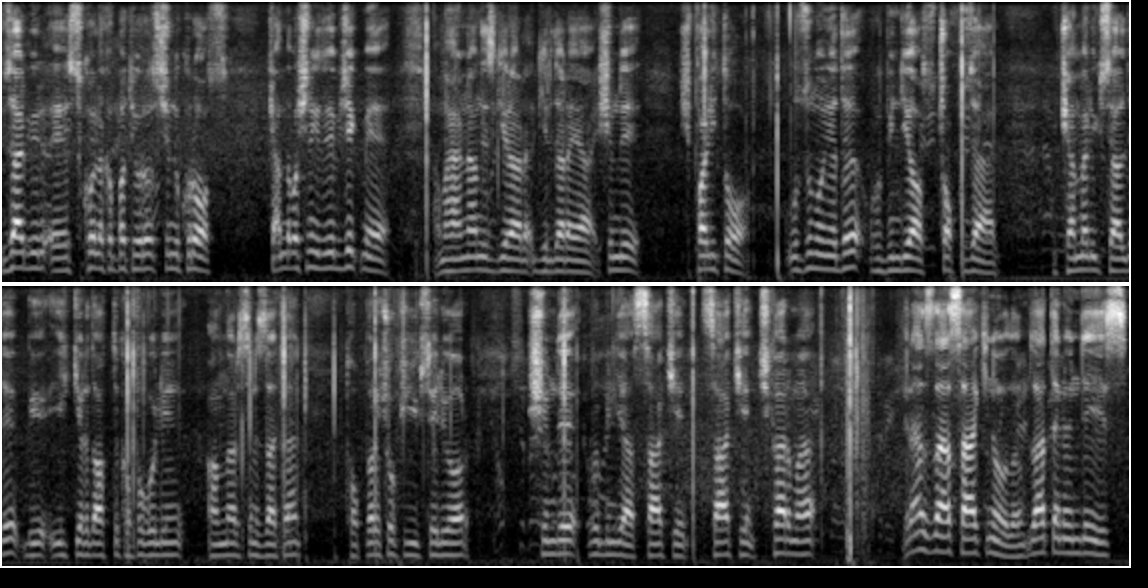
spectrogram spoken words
güzel bir e, skorla kapatıyoruz. Şimdi Kroos. Kendi başına gidebilecek mi? Ama Hernandez gir girdi araya. Şimdi Spalito uzun oynadı. Ruben Diaz çok güzel. Mükemmel yükseldi. Bir ilk yarıda attı kafa golü anlarsınız zaten. Topları çok iyi yükseliyor. Şimdi Ruben Diaz sakin. Sakin. Çıkarma. Biraz daha sakin oğlum. Zaten öndeyiz.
